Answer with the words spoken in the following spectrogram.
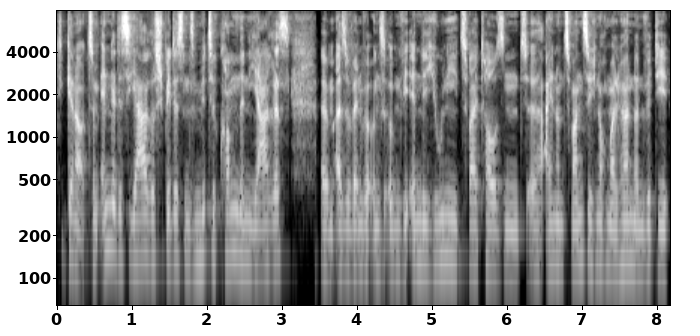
genau, zum Ende des Jahres, spätestens Mitte kommenden Jahres, ähm, also wenn wir uns irgendwie Ende Juni 2021 nochmal hören, dann wird die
